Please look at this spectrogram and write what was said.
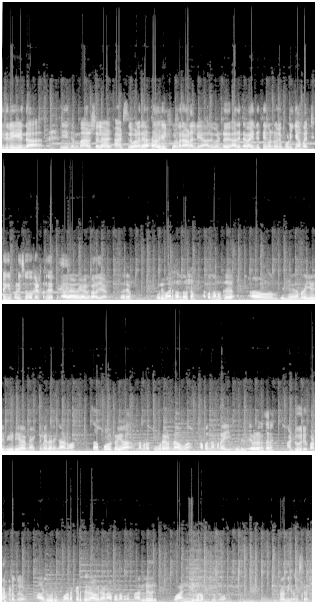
ഇതിൽ എന്താ? ഈ മാർഷൽ ആർട്സിൽ വളരെ പ്രാഗൽഭ്യമുള്ള ഒരാളല്ലേ? അതുകൊണ്ട് അതിന്റെ വൈദ്യത്യം കൊണ്ട് പോലും പൊളിക്കാൻ പറ്റുമെങ്കിൽ പൊളിച്ചു നോക്കട്ടെ എന്ന് പറഞ്ഞാണ് ഒരുപാട് സന്തോഷം. അപ്പം നമുക്ക് പിന്നെ നമ്മുടെ ഈ ഒരു വീഡിയോ മാക്സിമം എല്ലാവരും കാണുക. സപ്പോർട്ട് ചെയ്യുക നമ്മുടെ കൂടെ ഉണ്ടാവുക. അപ്പം നമ്മുടെ ഈ വീട് എവിടെയാണ് സാറേ? അടൂര് വടക്കടത്ത് അടൂർ വടക്കെടുത്ത രാവിലാണ്. അപ്പം നമുക്ക് നല്ലൊരു വഞ്ചി കൂടെ പോകാം നന്ദി നമസ്കാരം.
